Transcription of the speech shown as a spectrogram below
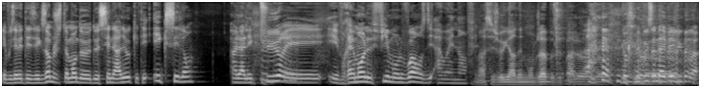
Et vous avez des exemples justement de, de scénarios qui étaient excellents à la lecture et, vraiment le film, on le voit, on se dit ah ouais non. En fait. Ah, si je veux garder mon job, je vais pas. le, Donc vous en avez lu quoi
